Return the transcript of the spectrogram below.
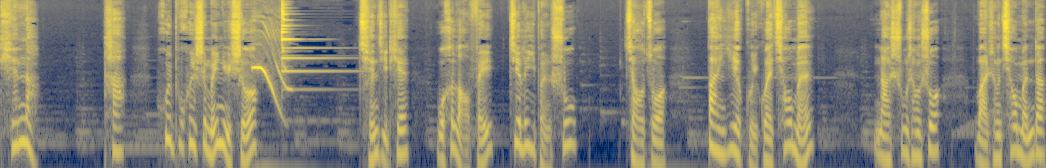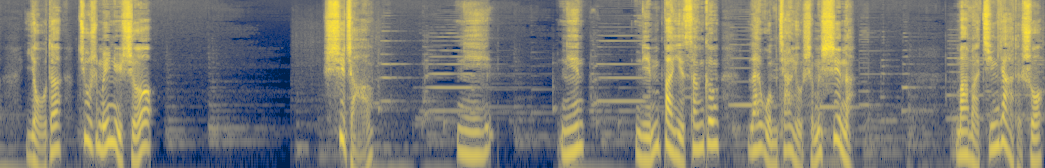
天哪，她会不会是美女蛇？前几天，我和老肥借了一本书，叫做《半夜鬼怪敲门》。那书上说，晚上敲门的有的就是美女蛇。市长，你，您，您半夜三更来我们家有什么事呢？妈妈惊讶的说，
